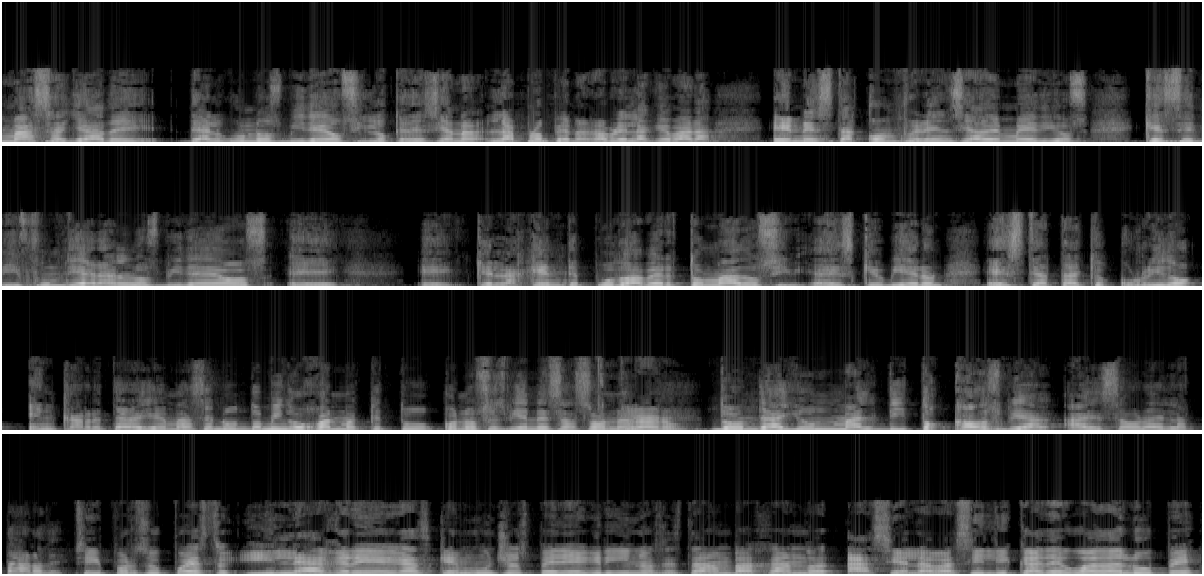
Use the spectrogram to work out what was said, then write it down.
Más allá de, de, algunos videos y lo que decía la propia Ana Gabriela Guevara en esta conferencia de medios, que se difundieran los videos eh, eh, que la gente pudo haber tomado si es que vieron este ataque ocurrido en carretera. Y además en un domingo, Juanma, que tú conoces bien esa zona, claro. donde hay un maldito caos vial a esa hora de la tarde. Sí, por supuesto. Y le agregas que muchos peregrinos estaban bajando hacia la Basílica de Guadalupe.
